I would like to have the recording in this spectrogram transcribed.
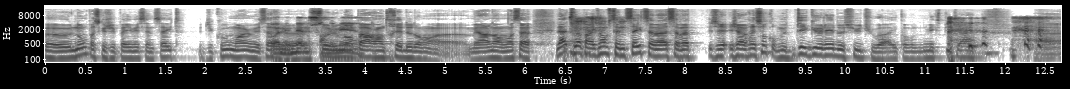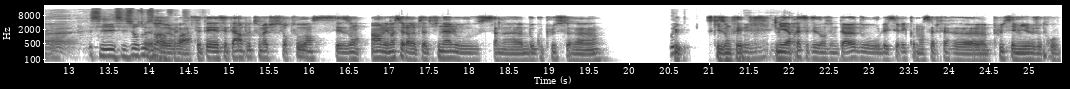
Euh, non, parce que j'ai pas aimé Sense8. Du coup, moi, le message, Ouais, mais euh, même absolument aimer, pas rentré dedans. euh, mais alors, non, moi, ça. Là, tu vois, par exemple, Sense8, ça m'a, ça m'a, j'ai j'ai l'impression qu'on me dégueulait dessus, tu vois, et qu'on m'expliquait rien. Euh, c'est, c'est surtout ça. en fait. C'était, c'était un peu too much, surtout en saison 1. Mais moi, c'est leur épisode final où ça m'a beaucoup plus Oui. plu, ce qu'ils ont fait. Mais- Mais après, c'était dans une période où les séries commençaient à le faire plus et mieux, je trouve.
